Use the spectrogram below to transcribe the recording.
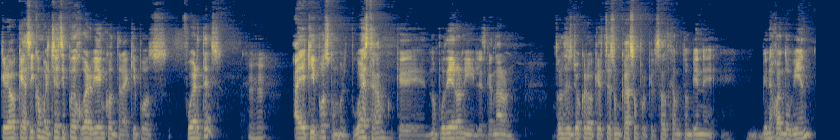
creo que así como el Chelsea puede jugar bien contra equipos fuertes, hay equipos como el West Ham que no pudieron y les ganaron. Entonces yo creo que este es un caso porque el Southampton viene, viene jugando bien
